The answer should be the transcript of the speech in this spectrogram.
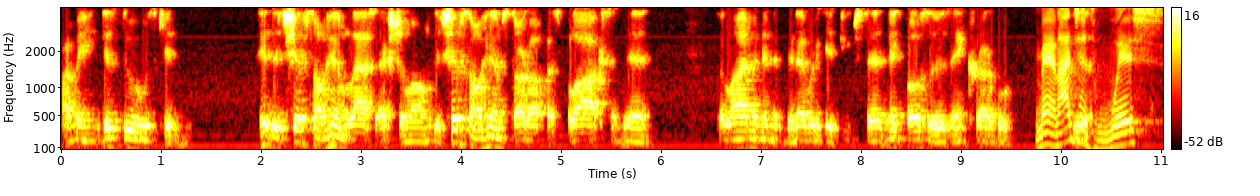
I mean, this dude was getting hit the chips on him last extra long. The chips on him start off as blocks, and then the lineman and been able to get deep set. Nick Bosa is incredible. Man, I just yeah. wish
